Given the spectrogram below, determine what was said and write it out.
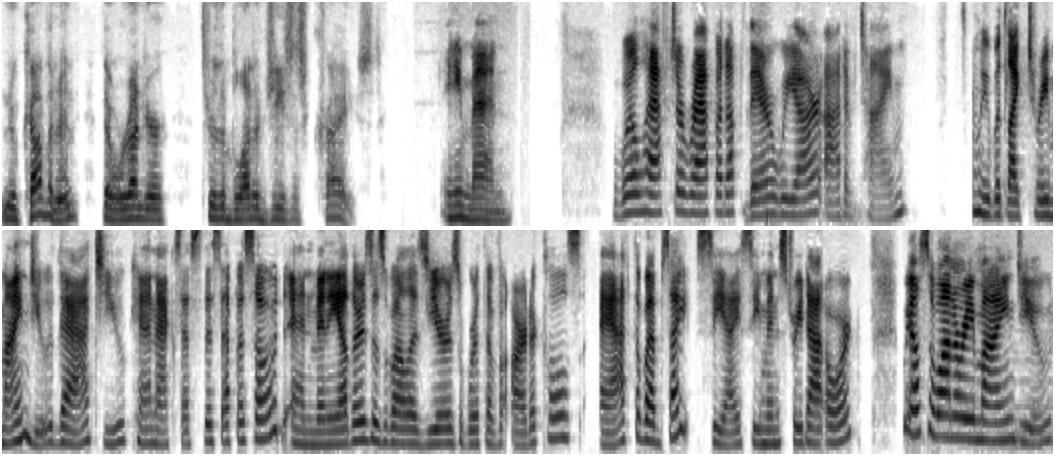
new covenant that we're under through the blood of Jesus Christ. Amen. We'll have to wrap it up there. We are out of time. We would like to remind you that you can access this episode and many others, as well as years worth of articles, at the website, cicministry.org. We also want to remind you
